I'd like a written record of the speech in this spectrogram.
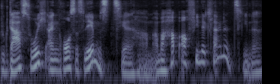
du darfst ruhig ein großes Lebensziel haben, aber hab auch viele kleine Ziele.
